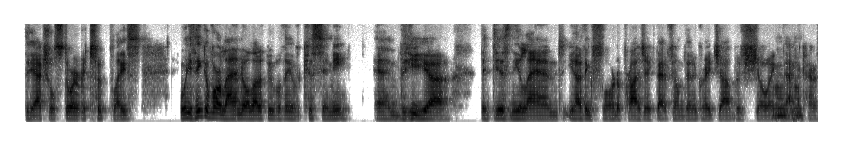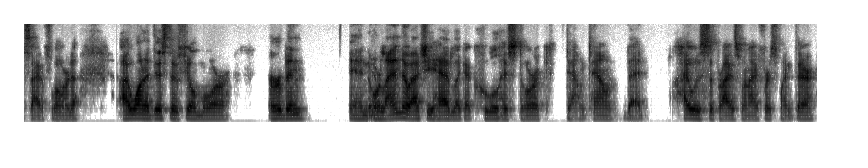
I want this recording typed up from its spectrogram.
the actual story took place. When you think of Orlando, a lot of people think of Kissimmee and the uh, the Disneyland. You know, I think Florida Project that film did a great job of showing mm-hmm. that kind of side of Florida. I wanted this to feel more urban, and yeah. Orlando actually had like a cool historic downtown that I was surprised when I first went there.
